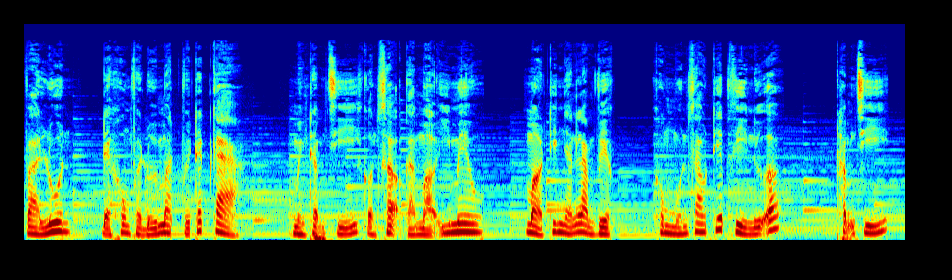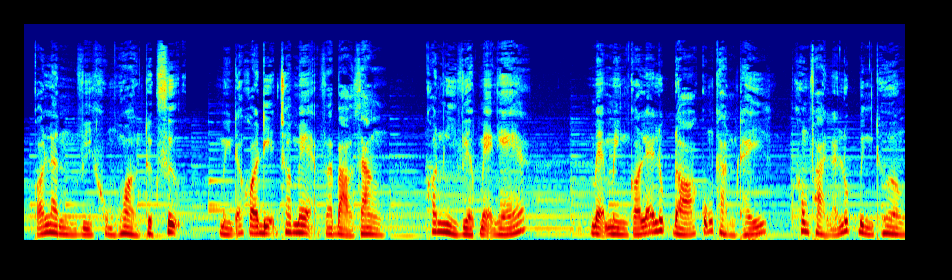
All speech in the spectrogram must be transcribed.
và luôn để không phải đối mặt với tất cả. Mình thậm chí còn sợ cả mở email, mở tin nhắn làm việc, không muốn giao tiếp gì nữa Thậm chí, có lần vì khủng hoảng thực sự, mình đã gọi điện cho mẹ và bảo rằng con nghỉ việc mẹ nhé. Mẹ mình có lẽ lúc đó cũng cảm thấy không phải là lúc bình thường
